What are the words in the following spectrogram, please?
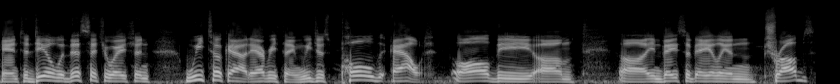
And to deal with this situation, we took out everything. We just pulled out all the um, uh, invasive alien shrubs,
